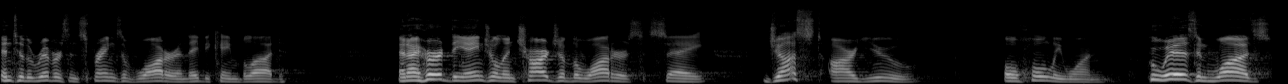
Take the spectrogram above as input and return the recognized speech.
into the rivers and springs of water, and they became blood. And I heard the angel in charge of the waters say, Just are you, O Holy One, who is and was,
